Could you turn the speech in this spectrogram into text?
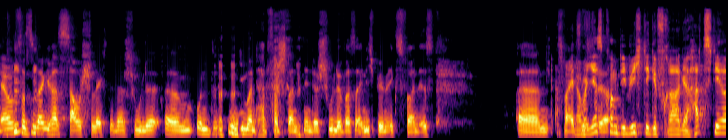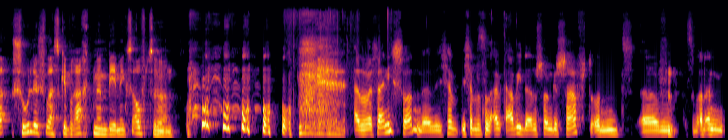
Er muss sozusagen, ich war sauschlecht in der Schule ähm, und niemand hat verstanden in der Schule, was eigentlich BMX-Fahren ist. Ähm, das war jetzt ja, aber jetzt kommt die wichtige Frage. Hat es dir schulisch was gebracht, mit dem BMX aufzuhören? also wahrscheinlich schon. Also ich habe ich hab das in Abi dann schon geschafft und ähm, hm. es war dann,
